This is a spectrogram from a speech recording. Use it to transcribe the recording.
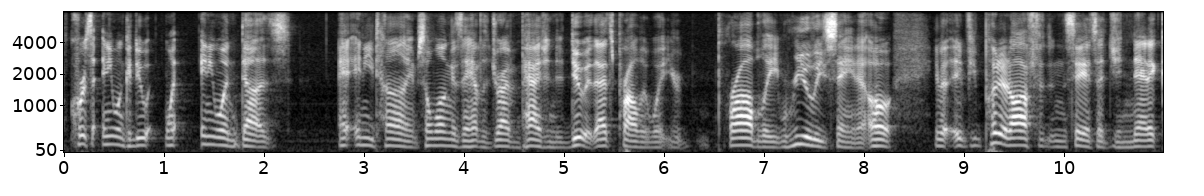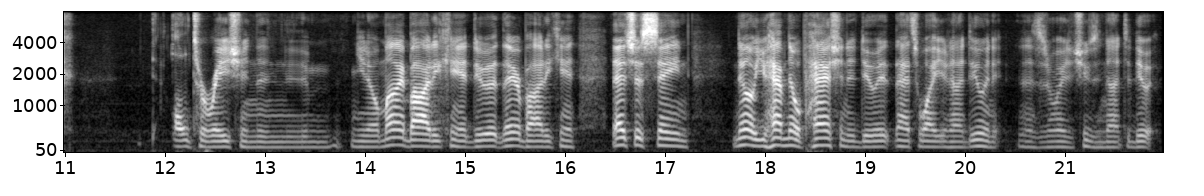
Of course, anyone can do what anyone does at any time, so long as they have the drive and passion to do it. That's probably what you're probably really saying. Oh, if you put it off and say it's a genetic alteration and you know my body can't do it their body can't that's just saying no you have no passion to do it that's why you're not doing it and this is why you're choosing not to do it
